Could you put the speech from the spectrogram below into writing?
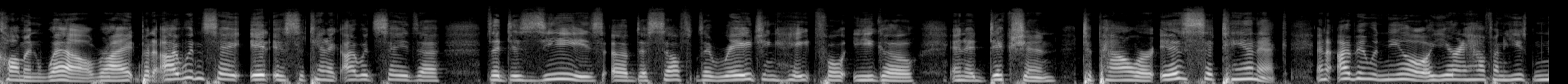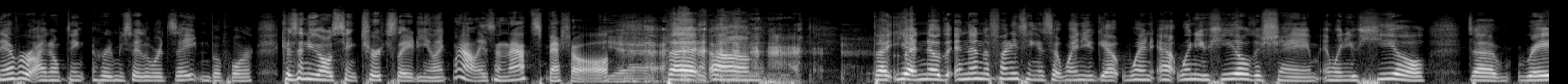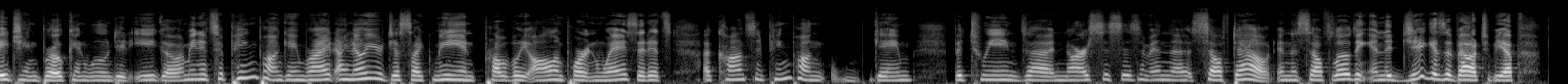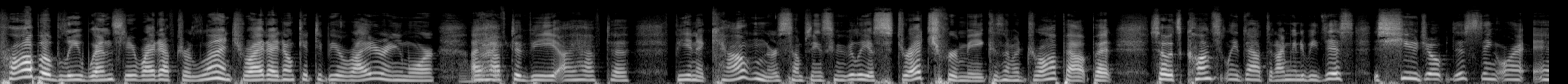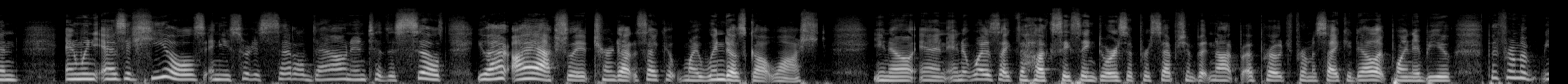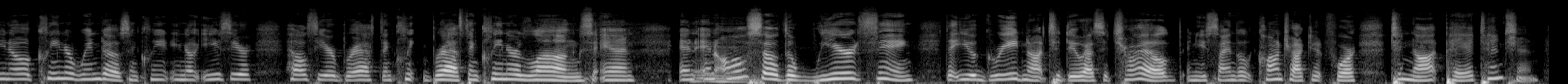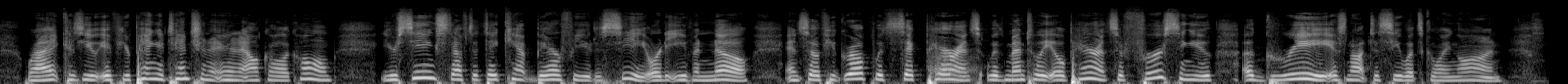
common well, right? But I wouldn't say it is satanic. I would say the the disease of the self the raging hateful ego and addiction to power is satanic. And I've been with Neil a year and a half and he's never I don't think heard me say the word Satan before cuz then you always think church lady and you're like, "Well, isn't that special?" Yeah. But um but yeah, no. The, and then the funny thing is that when you get when at, when you heal the shame and when you heal the raging, broken, wounded ego. I mean, it's a ping pong game, right? I know you're just like me in probably all important ways that it's a constant ping pong game between the narcissism and the self doubt and the self loathing. And the jig is about to be up probably Wednesday right after lunch, right? I don't get to be a writer anymore. Right. I have to be, I have to be an accountant or something. It's going to be really a stretch for me because I'm a dropout. But so it's constantly that, that I'm going to be this this huge op- this thing or and and when as it heals and you sort of settle down into the silt you I actually it turned out it's like my windows got washed you know and and it was like the Huxley thing doors of perception but not approached from a psychedelic point of view but from a you know cleaner windows and clean you know easier healthier breath and clean breath and cleaner lungs and and mm. and also the weird thing that you agreed not to do as a child and you signed the contract it for to not pay attention right because you if you're paying attention in an alcoholic home you're seeing stuff that they can't bear for you to see or to even know and so if you grow up with sick parents uh. with mentally ill parents the first thing you agree is not to see what's going on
